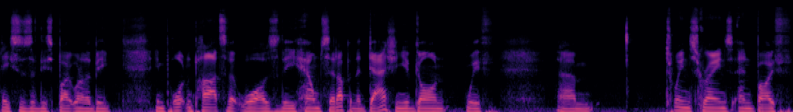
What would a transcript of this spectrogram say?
pieces of this boat, one of the big important parts of it was the helm setup and the dash, and you've gone with um, twin screens and both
